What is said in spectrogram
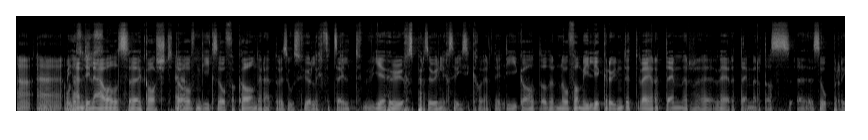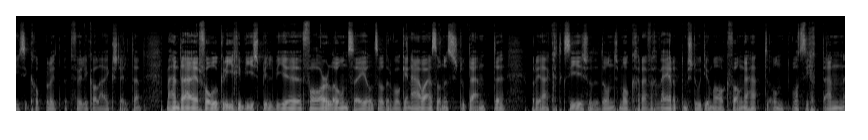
Äh, äh, Wir haben ihn auch als äh, Gast da ja. auf dem Gigsofa gehabt und er hat uns ausführlich erzählt, wie hoch das persönliches Risiko er dort eingeht oder noch Familie gegründet, während er, äh, während er das äh, super Risiko völlig allein gestellt hat. Wir haben auch erfolgreiche Beispiele wie Far Loan Sales, oder, wo genau auch so ein Studentenprojekt war, wo der Don Schmocker einfach während dem Studium angefangen hat und wo sich dann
